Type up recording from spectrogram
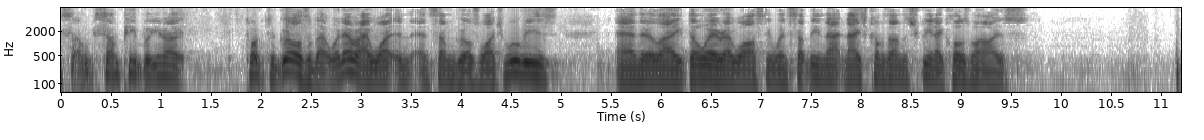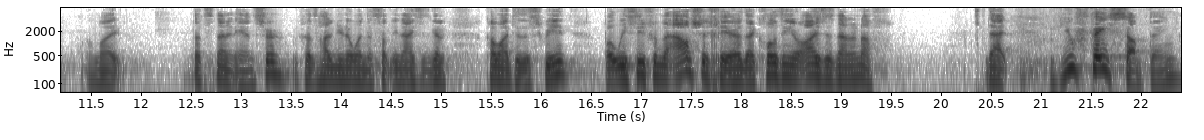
some, some people, you know, talk to girls about whatever I want, and, and some girls watch movies, and they're like, don't worry, Red Wallerstein, when something not nice comes on the screen, I close my eyes. I'm like, that's not an answer, because how do you know when something nice is going to come onto the screen? But we see from the Al here that closing your eyes is not enough. That if you face something,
